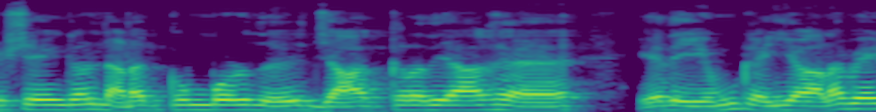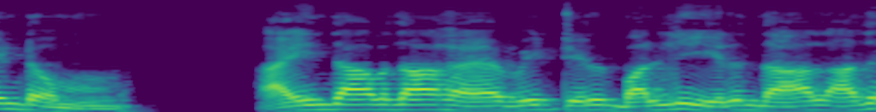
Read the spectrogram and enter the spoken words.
விஷயங்கள் நடக்கும் பொழுது ஜாக்கிரதையாக எதையும் கையாள வேண்டும். ஐந்தாவதாக வீட்டில் பல்லி இருந்தால் அது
